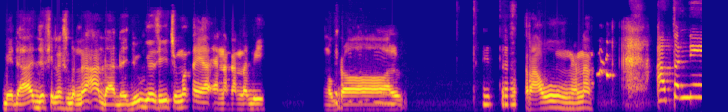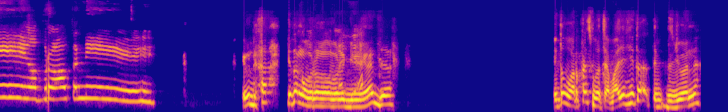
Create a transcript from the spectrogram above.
beda aja feeling sebenarnya ada ada juga sih, cuma kayak enakan lebih ngobrol, gitu terawung enak. Apa nih ngobrol apa nih Ya udah, kita ngobrol-ngobrol Ngobrol gini aja. Itu WordPress buat siapa aja sih, Tak? Tujuannya?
